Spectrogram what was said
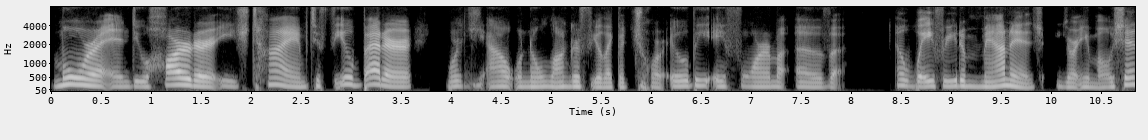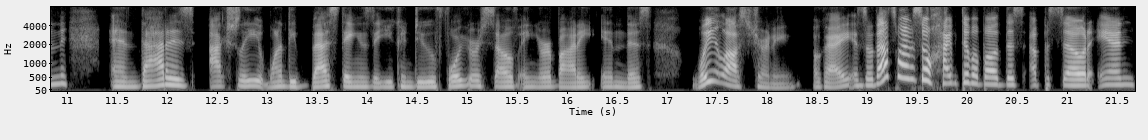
more and do harder each time to feel better, working out will no longer feel like a chore. It will be a form of a way for you to manage your emotion. And that is actually one of the best things that you can do for yourself and your body in this weight loss journey. Okay. And so that's why I'm so hyped up about this episode. And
